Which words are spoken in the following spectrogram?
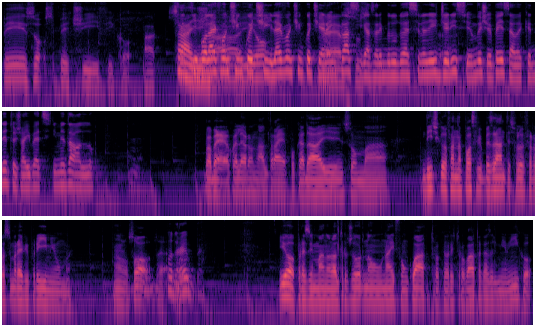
Peso specifico. Cioè, Sai, tipo l'iPhone acciaio 5C, l'iPhone 5C era in plastica, sarebbe dovuto essere leggerissimo, invece pesa perché dentro c'ha i pezzi di metallo. Vabbè, quella era un'altra epoca, dai, insomma. Dici che lo fanno apposta più pesante solo per farlo sembrare più premium. Non lo so. cioè, Potrebbe. Io ho preso in mano l'altro giorno un iPhone 4 che ho ritrovato a casa del mio amico.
